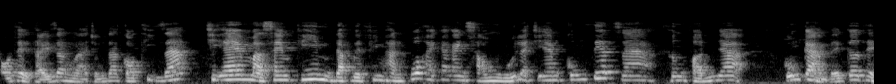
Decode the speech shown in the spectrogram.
có thể thấy rằng là chúng ta có thị giác. Chị em mà xem phim đặc biệt phim Hàn Quốc hay các anh sáu múi là chị em cũng tiết ra hưng phấn nha cũng cảm thấy cơ thể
